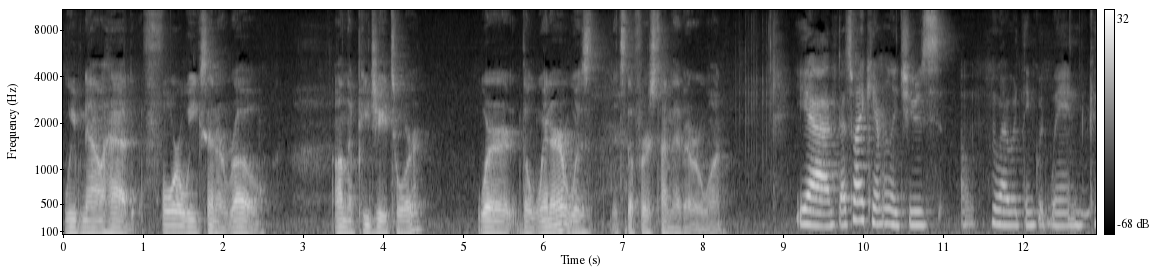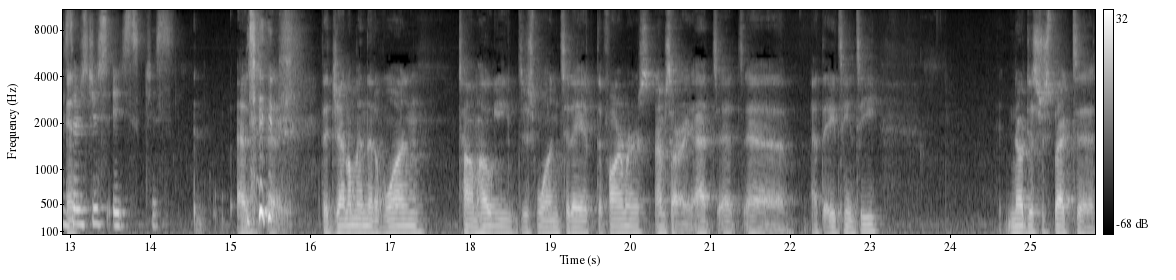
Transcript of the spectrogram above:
we've now had four weeks in a row on the PGA Tour where the winner was it's the first time they've ever won. Yeah, that's why I can't really choose um, who I would think would win because there's just it's just As uh, the gentlemen that have won, Tom Hoge just won today at the Farmers. I'm sorry, at at uh, at the AT and T. No disrespect to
